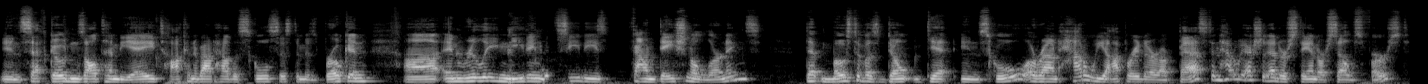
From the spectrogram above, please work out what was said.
in Seth Godin's Alt MBA, talking about how the school system is broken uh, and really needing to see these foundational learnings that most of us don't get in school around how do we operate at our best and how do we actually understand ourselves first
